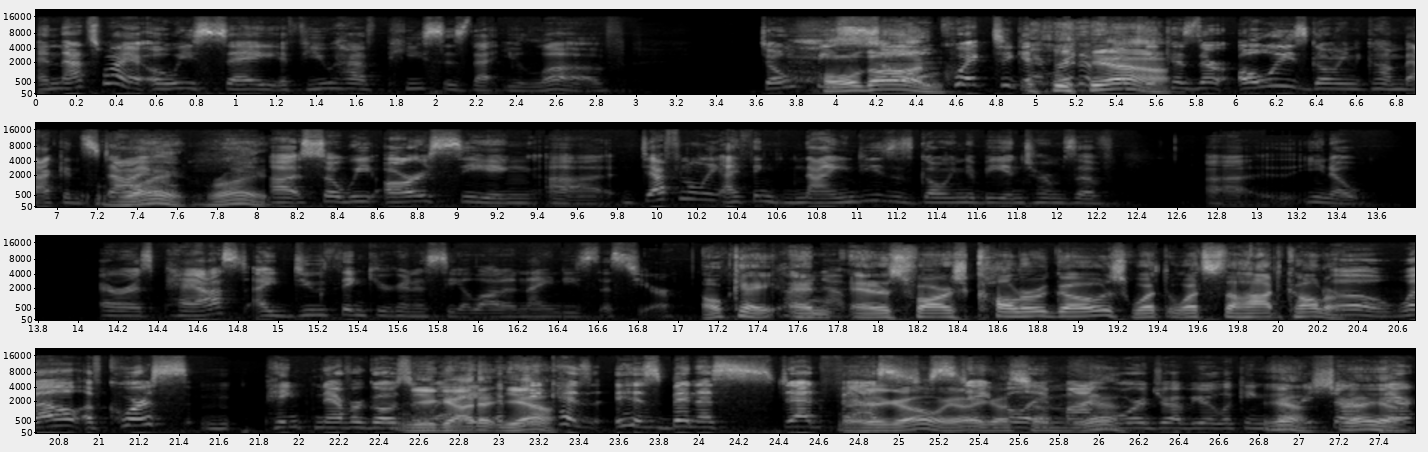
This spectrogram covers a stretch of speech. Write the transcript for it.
And that's why I always say if you have pieces that you love, don't be Hold so on. quick to get rid of Yeah. them because they're always going to come back in style. Right, right. Uh, so we are seeing uh, definitely, I think 90s is going to be in terms of, uh, you know, eras past. I do think you're going to see a lot of 90s this year. Okay, and, up. and as far as color goes, what what's the hot color? Oh well, of course, pink never goes You away. got it, yeah. Pink has, has been a steadfast There you go, yeah, staple guess so, in my yeah. wardrobe. You're looking Yeah, very sharp yeah, yeah. there,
